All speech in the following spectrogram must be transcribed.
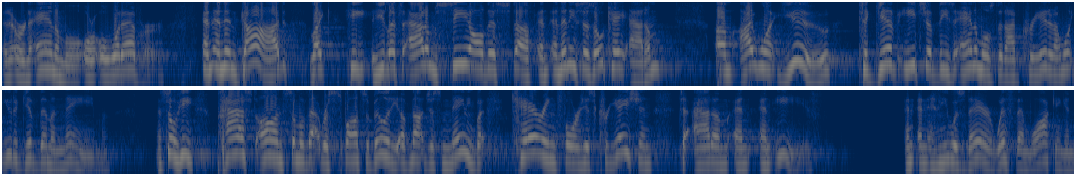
or an animal, or, or whatever. And, and then God, like, he, he lets Adam see all this stuff, and, and then he says, Okay, Adam, um, I want you to give each of these animals that I've created, I want you to give them a name. And so he passed on some of that responsibility of not just naming, but caring for his creation to Adam and, and Eve. And, and, and he was there with them, walking and,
